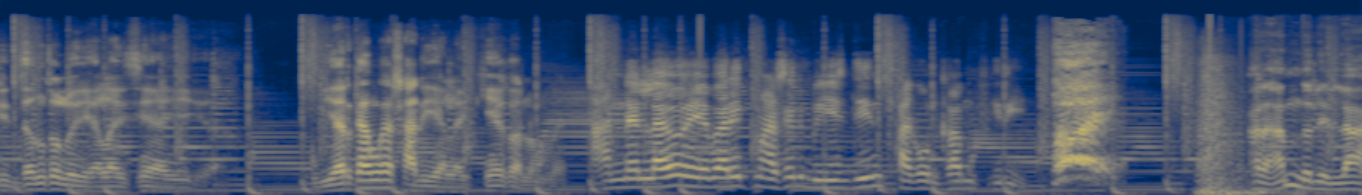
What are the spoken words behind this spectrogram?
সিদ্ধান্ত লই হেলাইছে আই বিয়ার কাম কা সারি হেলাই কে কোন আন্নের লাগো এবারিত মাসের বিশ দিন ফ্রি। আলহামদুলিল্লাহ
